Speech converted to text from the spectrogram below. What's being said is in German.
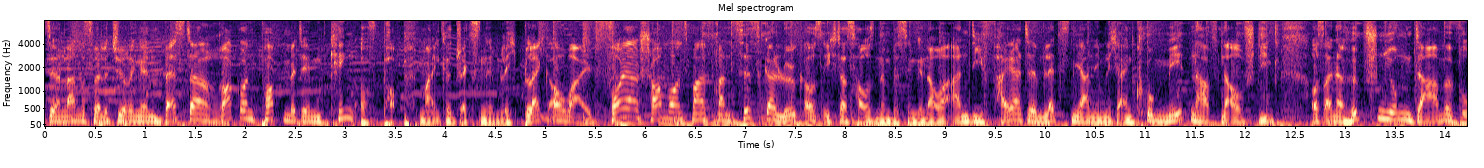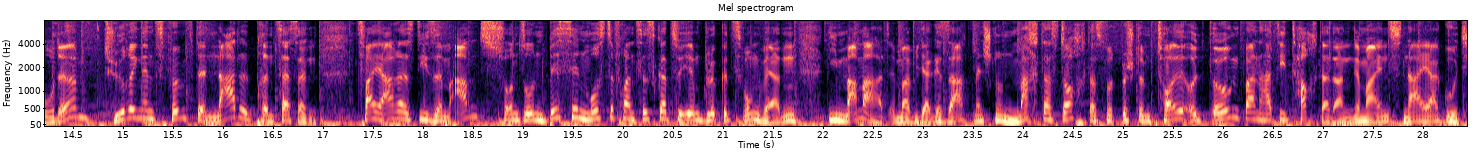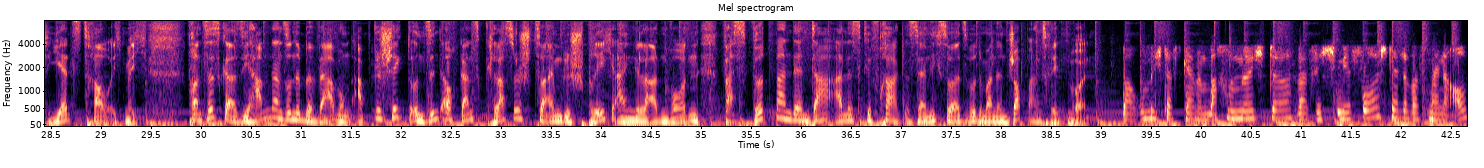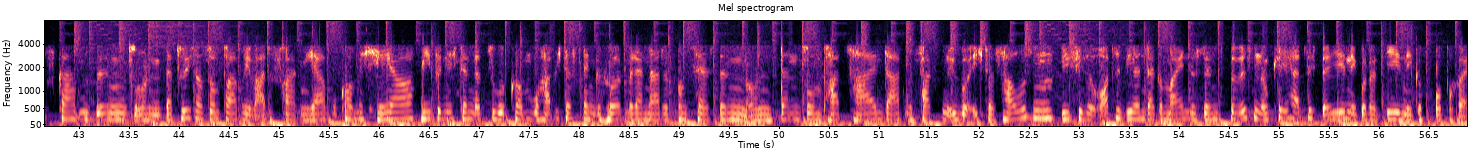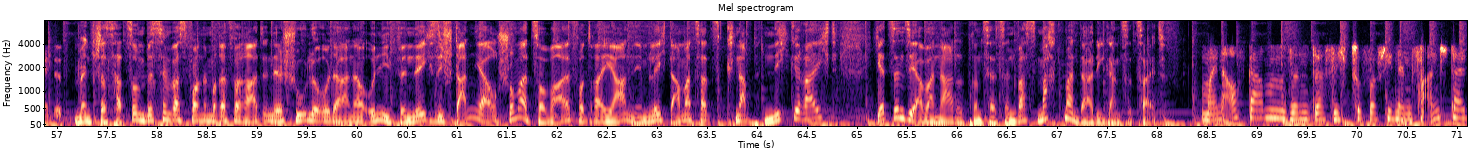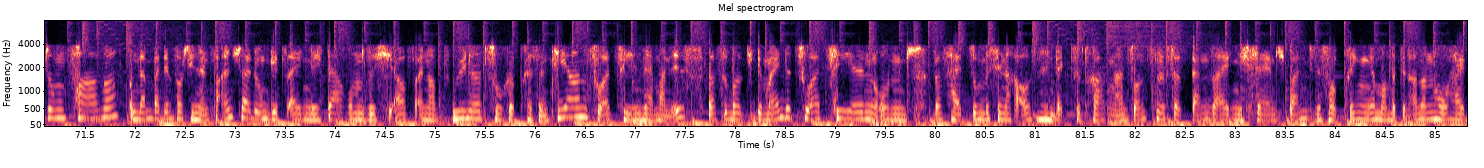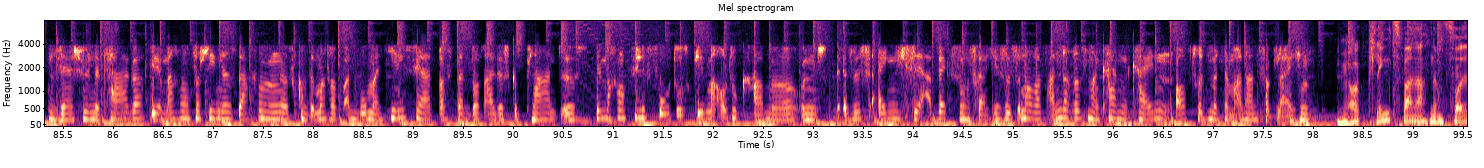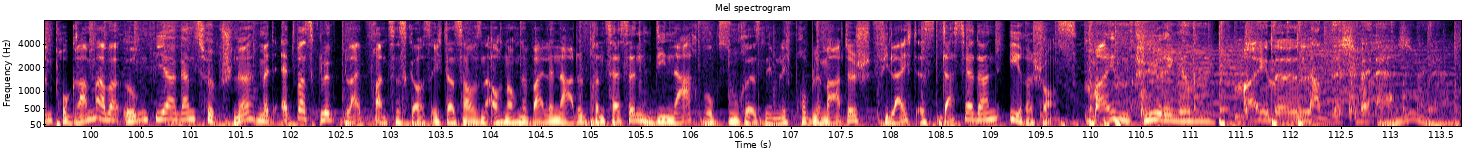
Der Landeswelle Thüringen, bester Rock und Pop mit dem King of Pop, Michael Jackson nämlich, Black or White. Vorher schauen wir uns mal Franziska Lög aus Ichtershausen ein bisschen genauer an. Die feierte im letzten Jahr nämlich einen kometenhaften Aufstieg. Aus einer hübschen jungen Dame wurde Thüringens fünfte Nadelprinzessin. Zwei Jahre ist diese im Amt und so ein bisschen musste Franziska zu ihrem Glück gezwungen werden. Die Mama hat immer wieder gesagt, Mensch, nun mach das doch, das wird bestimmt toll. Und irgendwann hat die Tochter dann gemeint, naja gut, jetzt traue ich mich. Franziska, Sie haben dann so eine Bewerbung abgeschickt und sind auch ganz klassisch zu einem Gespräch eingeladen worden. Was wird man denn da alles gefragt? Ist ja nicht so, als würde man einen Job antreten wollen warum ich das gerne machen möchte, was ich mir vorstelle, was meine Aufgaben sind und natürlich noch so ein paar private Fragen. Ja, wo komme ich her? Wie bin ich denn dazu gekommen? Wo habe ich das denn gehört mit der Nadelprinzessin? Und dann so ein paar Zahlen, Daten, Fakten über Ichtershausen, wie viele Orte wir in der Gemeinde sind. Wir wissen, okay, hat sich derjenige oder diejenige vorbereitet. Mensch, das hat so ein bisschen was von einem Referat in der Schule oder an der Uni, finde ich. Sie standen ja auch schon mal zur Wahl, vor drei Jahren nämlich. Damals hat es knapp nicht gereicht. Jetzt sind Sie aber Nadelprinzessin. Was macht man da die ganze Zeit? Meine Aufgaben sind, dass ich zu verschiedenen Veranstaltungen fahre. Und dann bei den verschiedenen Veranstaltungen geht es eigentlich darum, sich auf einer Bühne zu repräsentieren, zu erzählen, wer man ist, was über die Gemeinde zu erzählen und das halt so ein bisschen nach außen hinweg zu tragen. Ansonsten ist das Ganze eigentlich sehr entspannt. Wir verbringen immer mit den anderen Hoheiten sehr schöne Tage. Wir machen verschiedene Sachen. Es kommt immer darauf an, wo man hinfährt, was dann dort alles geplant ist. Wir machen viele Fotos, geben Autogramme und es ist eigentlich sehr abwechslungsreich. Es ist immer was anderes. Man kann keinen Auftritt mit einem anderen vergleichen. Ja, klingt zwar nach einem vollen Programm, aber irgendwie ja ganz hübsch, ne? Mit etwas Glück bleibt Franziska aus Ichtershausen auch noch eine Weile Nadelprinzessin. Die Nachwuchssuche ist nämlich problematisch. Vielleicht ist das ja dann ihre Chance. Mein Thüringen, meine Landeswelle.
